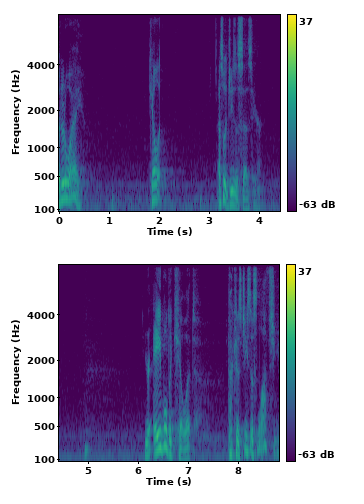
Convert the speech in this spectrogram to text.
Put it away. Kill it. That's what Jesus says here. You're able to kill it because Jesus loves you.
